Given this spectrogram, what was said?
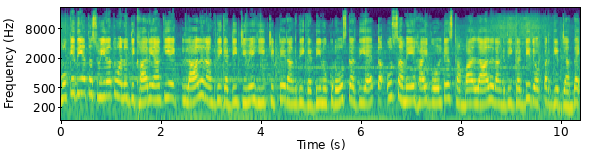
ਮੌਕੇ ਦੀਆਂ ਤਸਵੀਰਾਂ ਤੁਹਾਨੂੰ ਦਿਖਾ ਰਿਹਾ ਕਿ ਇੱਕ ਲਾਲ ਰੰਗ ਦੀ ਗੱਡੀ ਜਿਵੇਂ ਹੀ ਚਿੱਟੇ ਰੰਗ ਦੀ ਗੱਡੀ ਨੂੰ ਕ੍ਰੋਸ ਕਰਦੀ ਹੈ, ਤਾਂ ਉਸ ਸਮੇਂ ਹਾਈ ਵੋਲਟੇਜ ਖੰਭਾ ਲਾਲ ਰੰਗ ਦੀ ਗੱਡੀ ਦੇ ਉੱਪਰ ਗਿਰ ਜਾਂਦਾ ਹੈ।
